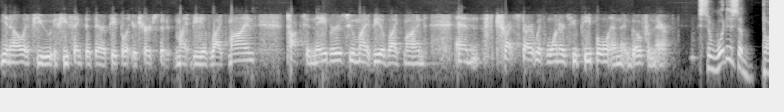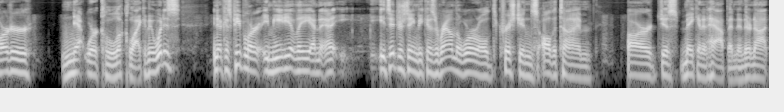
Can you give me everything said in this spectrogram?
you know, if you if you think that there are people at your church that might be of like mind, talk to neighbors who might be of like mind, and try start with one or two people, and then go from there. So, what does a barter network look like? I mean, what is you know, because people are immediately, and uh, it's interesting because around the world, Christians all the time are just making it happen, and they're not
